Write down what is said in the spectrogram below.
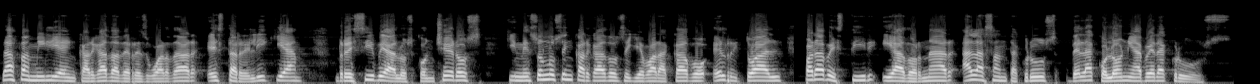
la familia encargada de resguardar esta reliquia recibe a los concheros quienes son los encargados de llevar a cabo el ritual para vestir y adornar a la Santa Cruz de la colonia Veracruz.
